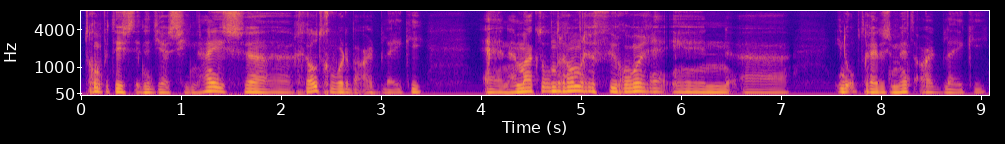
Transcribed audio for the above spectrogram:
trompetist in de jazz scene. Hij is uh, groot geworden bij Art Blakey. En hij maakte onder andere furoren in, in de optredens met Art Blakey.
